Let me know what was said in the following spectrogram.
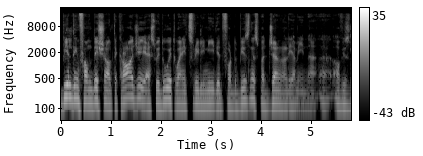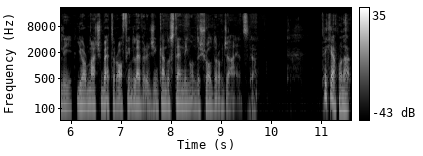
Building foundational technology, as we do it when it's really needed for the business, but generally, I mean, uh, uh, obviously, you're much better off in leveraging kind of standing on the shoulder of giants. Yeah. Picking up on that,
